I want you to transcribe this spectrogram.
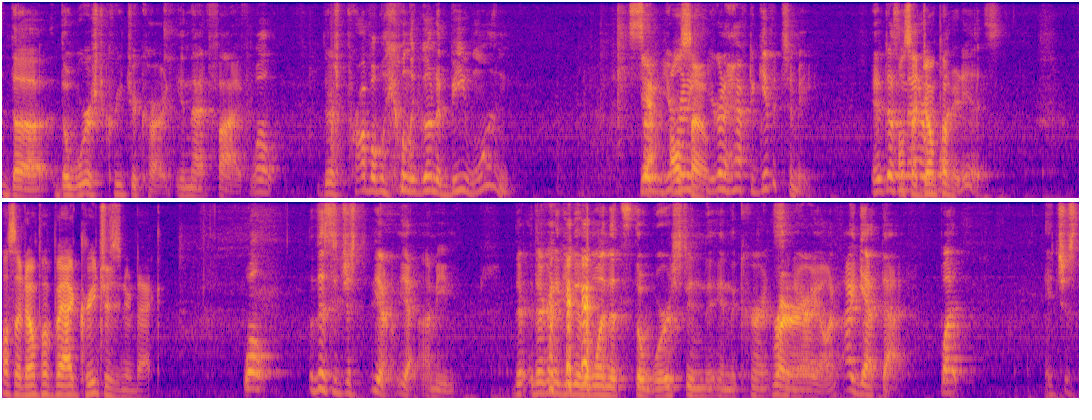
the the worst creature card in that five. Well, there's probably only going to be one. So Yeah, you're also- gonna, you're going to have to give it to me, and it doesn't Also, matter don't what put- it is. Also, don't put bad creatures in your deck. Well, this is just you know, yeah. I mean, they're, they're going to give you the one that's the worst in the in the current Right, right, scenario, and I get that, but it just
